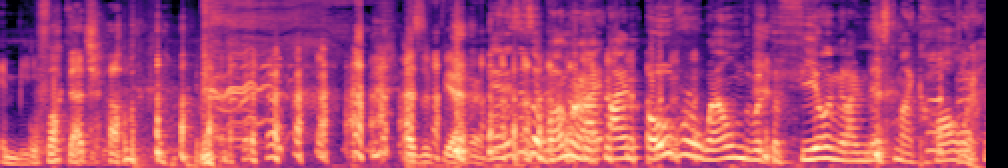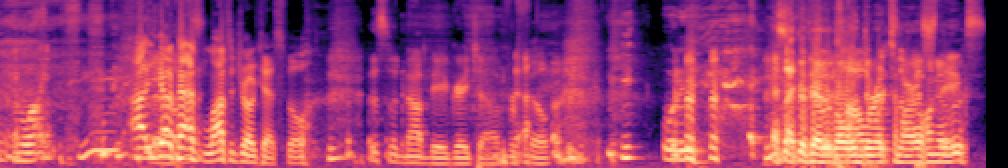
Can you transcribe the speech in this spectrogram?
immediately. Well, fuck that job. As a, yeah, Man, this is a bummer. I, I'm overwhelmed with the feeling that I missed my caller in life. Uh, you got to pass lots of drug tests, Phil. this would not be a great job for Phil. What you, As I prepare to roll into work tomorrow hungover.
